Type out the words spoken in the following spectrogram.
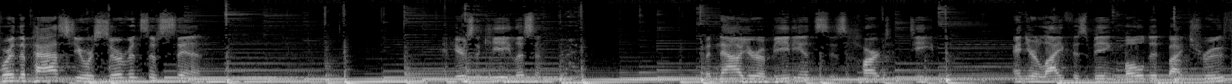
For in the past you were servants of sin. And here's the key listen. But now your obedience is heart deep, and your life is being molded by truth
